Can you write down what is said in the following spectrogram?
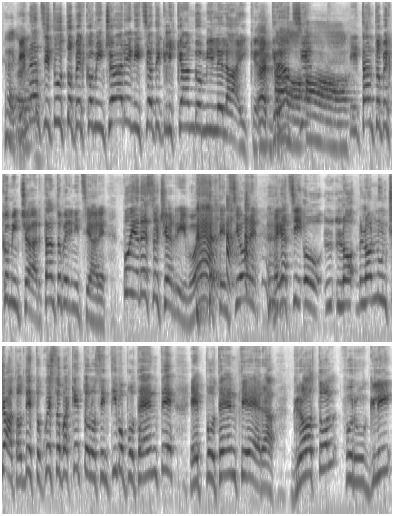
Ecco. Innanzitutto per cominciare iniziate cliccando mille like Ecco. Grazie Oh, oh. E Tanto per cominciare, tanto per iniziare Poi adesso ci arrivo, eh, attenzione Ragazzi, oh, l'ho, annunciato Ho detto questo pacchetto lo sentivo potente E potente era Grotol, Furugli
